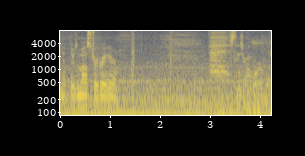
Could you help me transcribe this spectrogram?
Yep, there's a mouse turd right here. Those things are horrible.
